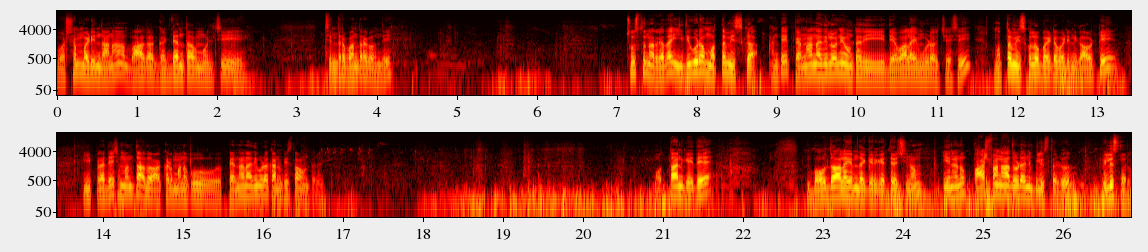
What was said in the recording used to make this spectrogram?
వర్షం పడిందానా బాగా గడ్డంతా మొలిచి చింద్రబంద్రగా ఉంది. చూస్తున్నారు కదా ఇది కూడా మొత్తం ఇసుక. అంటే పెన్నా నదిలోనే ఉంటుంది ఈ దేవాలయం కూడా వచ్చేసి. మొత్తం ఇసుకలో బయటపడింది కాబట్టి ఈ ప్రదేశం అంతా అదో అక్కడ మనకు పెన్నా నది కూడా కనిపిస్తూ ఉంటుంది. మొత్తానికైతే బౌద్ధాలయం దగ్గరికి అయితే వచ్చినాం. ఈయనను పార్శ్వనాథుడు అని పిలుస్తాడు పిలుస్తారు.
